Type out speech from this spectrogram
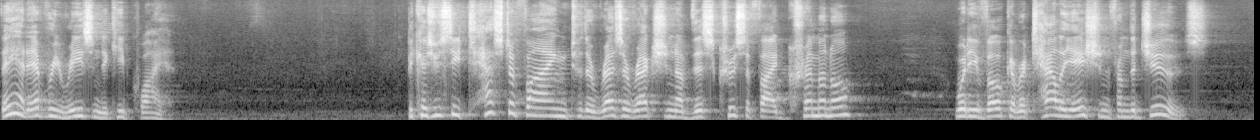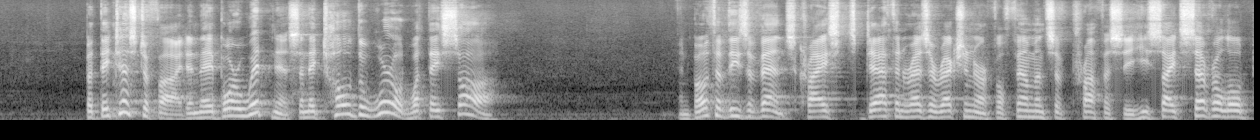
They had every reason to keep quiet. Because you see, testifying to the resurrection of this crucified criminal would evoke a retaliation from the Jews. But they testified and they bore witness and they told the world what they saw. In both of these events, Christ's death and resurrection are fulfillments of prophecy. He cites several Old,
